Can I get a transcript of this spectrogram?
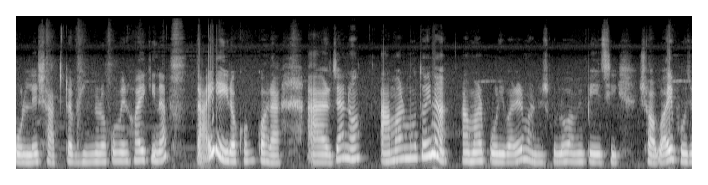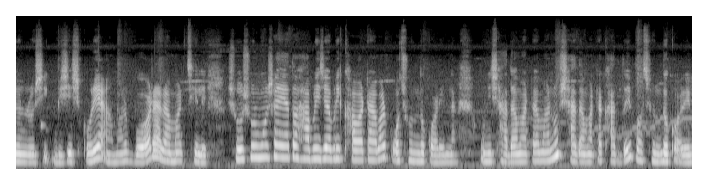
করলে স্বাদটা ভিন্ন রকমের হয় কি না তাই এই রকম করা। আর জানো আমার মতোই না আমার পরিবারের মানুষগুলো আমি পেয়েছি। সবাই ভোজন রসিক, বিশেষ করে আমার বর আর আমার ছেলে। শ্বশুরমশাই এত হাবড়ি জাবড়ি খাওয়াটা আবার পছন্দ করেন না। উনি সাদামাটা মানুষ, সাদামাটা খাদ্যই পছন্দ করেন।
